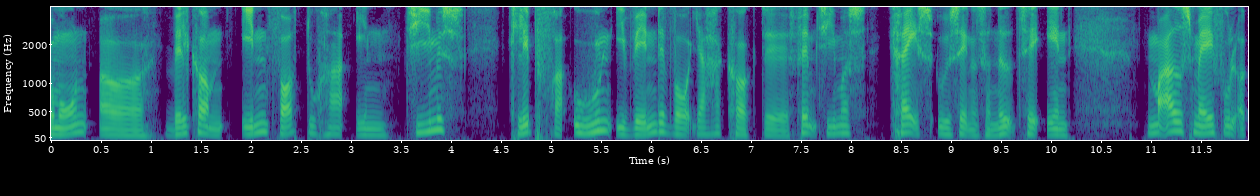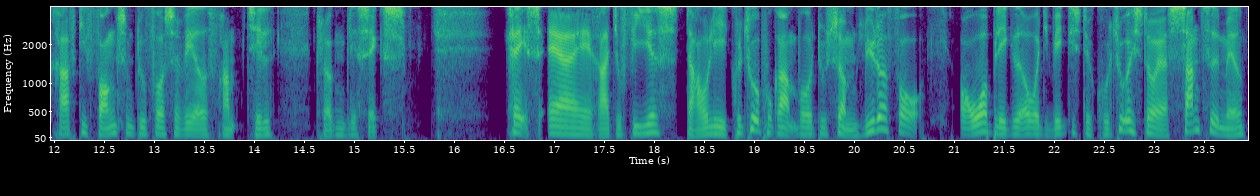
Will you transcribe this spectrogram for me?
Godmorgen og velkommen indenfor. Du har en times klip fra ugen i vente, hvor jeg har kogt øh, 5 timers kredsudsendelser ned til en meget smagfuld og kraftig fong, som du får serveret frem til klokken bliver 6. Kreds er øh, Radio 4's daglige kulturprogram, hvor du som lytter får overblikket over de vigtigste kulturhistorier, samtidig med,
